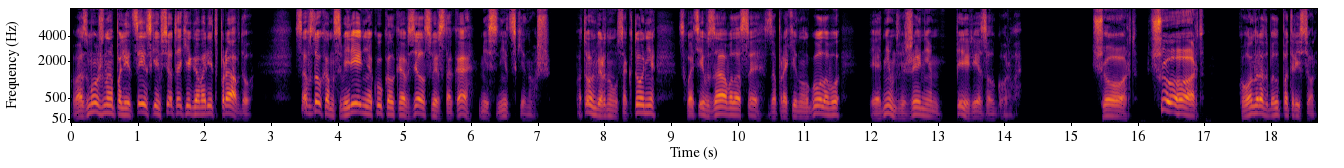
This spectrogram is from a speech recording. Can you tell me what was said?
Возможно, полицейский все-таки говорит правду. Со вздохом смирения куколка взял с верстака мясницкий нож. Потом вернулся к Тони, схватив за волосы, запрокинул голову и одним движением перерезал горло. «Черт! Черт!» Конрад был потрясен.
